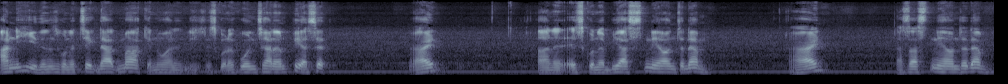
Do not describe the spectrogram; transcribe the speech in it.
and the heathen is going to take that mark, you know, and it's going to go into hand and pierce it, right? And it's going to be a snare unto them. Alright? That's a snare unto them.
